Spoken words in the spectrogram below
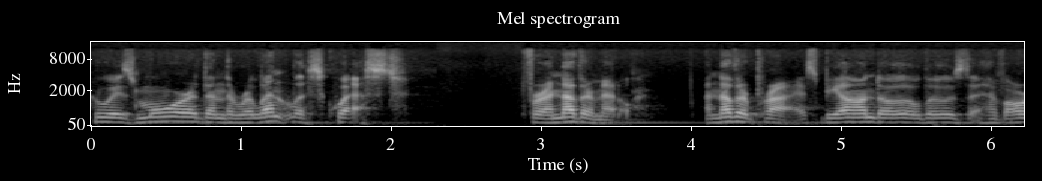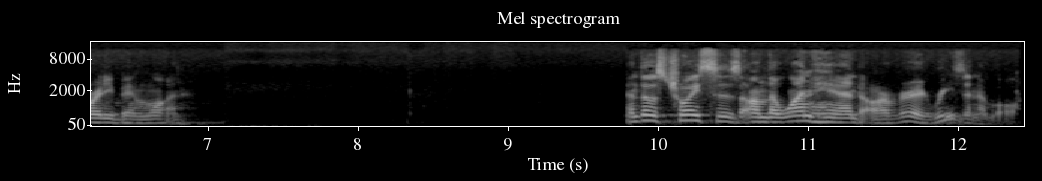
who is more than the relentless quest for another medal, another prize beyond all those that have already been won. And those choices, on the one hand, are very reasonable.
